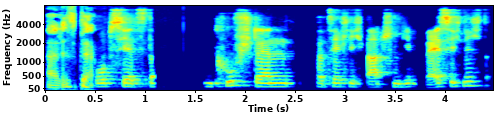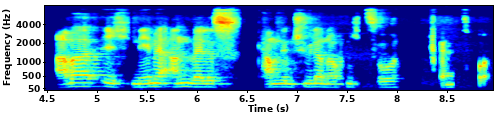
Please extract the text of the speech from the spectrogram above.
Alles klar. Ob es jetzt in Kufstein tatsächlich Ratschen gibt, weiß ich nicht. Aber ich nehme an, weil es kam den Schülern auch nicht so fremd vor.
